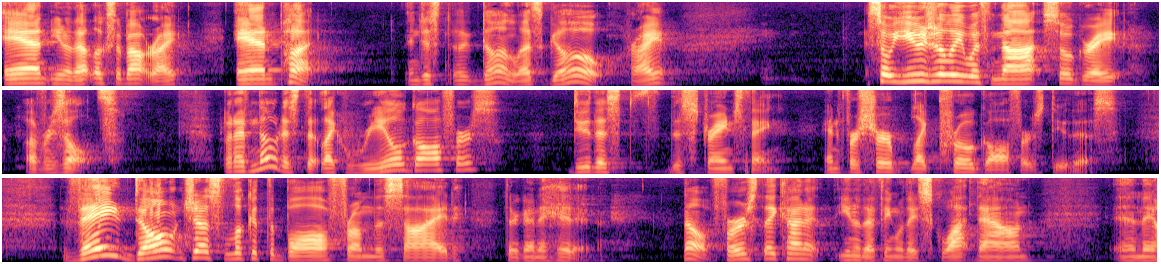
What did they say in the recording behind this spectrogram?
and, you know, that looks about right, and putt. And just done, let's go, right? So, usually with not so great of results. But I've noticed that, like real golfers, do this, this strange thing. And for sure, like pro golfers do this. They don't just look at the ball from the side they're going to hit it. No, first they kind of, you know, that thing where they squat down and they,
